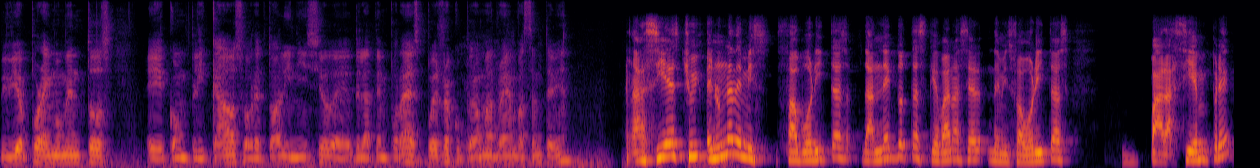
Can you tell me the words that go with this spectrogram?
vivió por ahí momentos eh, complicados, sobre todo al inicio de, de, la temporada. Después recuperó a Matt Ryan bastante bien. Así es, Chuy. En una de mis favoritas, anécdotas que van a ser de mis favoritas para siempre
